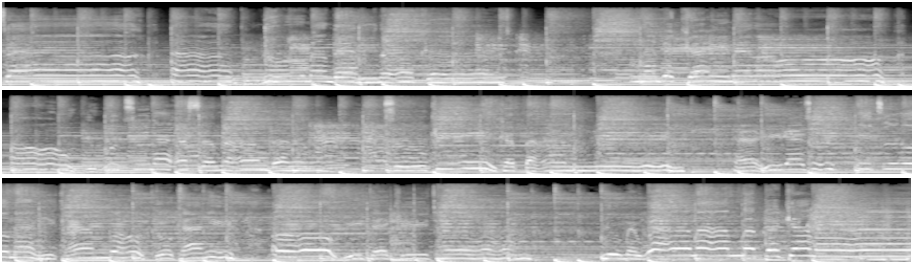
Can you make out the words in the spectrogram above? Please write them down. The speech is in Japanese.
うさブルーマンデーのカ何百回目の、憂鬱な朝なんだ。月カバンに入らずいつの間にか僕他に降りてきた。夢は何だったかな。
